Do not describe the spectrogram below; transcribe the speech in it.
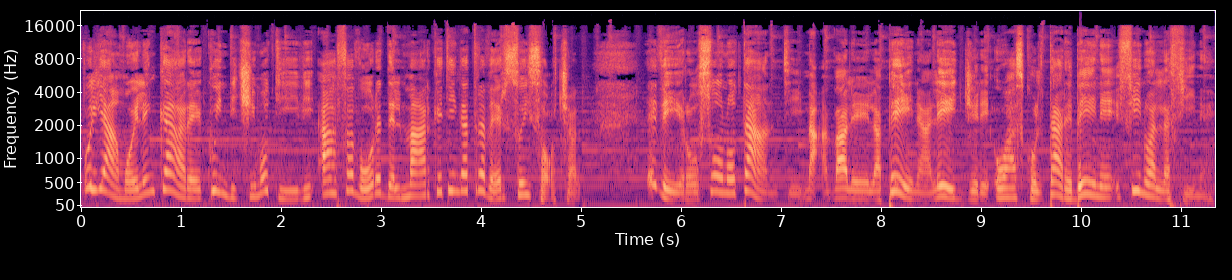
Vogliamo elencare 15 motivi a favore del marketing attraverso i social. È vero, sono tanti, ma vale la pena leggere o ascoltare bene fino alla fine.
